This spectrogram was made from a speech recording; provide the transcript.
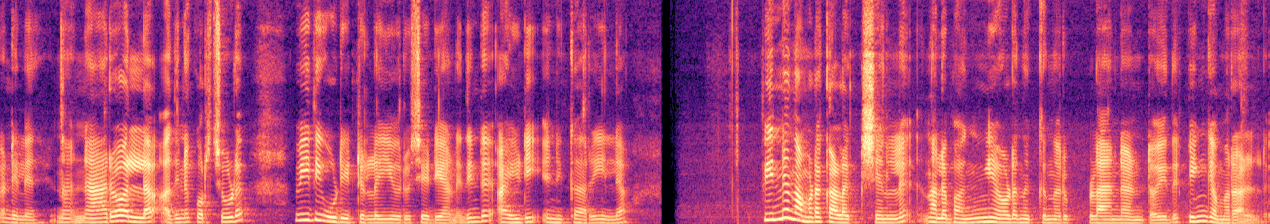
കണ്ടില്ലേ? നാരോ അല്ല അതിനെ കുറച്ചുകൂടെ വീതി കൂടിയിട്ടുള്ള ഈ ഒരു ചെടിയാണ്. ഇതിന്റെ ഐ ഡി എനിക്കറിയില്ല. പിന്നെ നമ്മുടെ കളക്ഷനിൽ നല്ല ഭംഗിയോടെ നിൽക്കുന്ന ഒരു പ്ലാന്റ് ആണ് കേട്ടോ ഇത് പിങ്ക് എമറാൾഡ്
